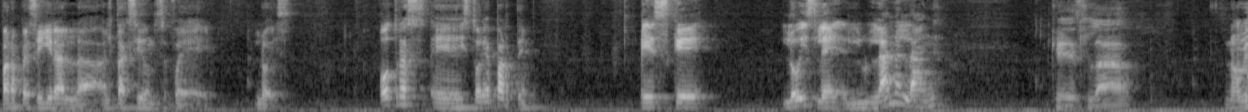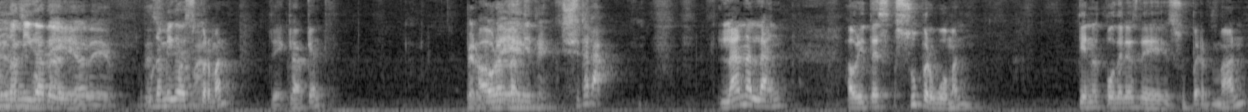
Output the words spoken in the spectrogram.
para perseguir a la- al taxi donde se fue Lois. Otra eh, historia aparte es que Lois Lana Lang, Que es la novia una amiga de, secundaria de, de una amiga de Superman, de Clark Kent, Pero ahora no de también. este. Lana Lang ahorita es Superwoman. Tiene poderes de Superman,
